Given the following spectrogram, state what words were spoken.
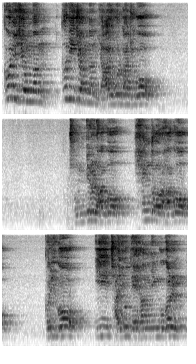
끊이지 없는 끊이지 않는 야욕을 가지고 준비를 하고 행동을 하고 그리고 이 자유대한민국을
